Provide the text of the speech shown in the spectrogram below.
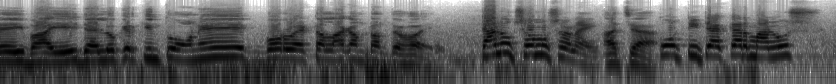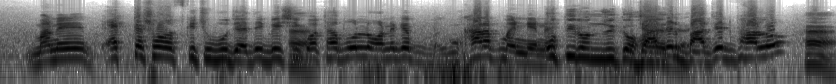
এই ভাই এই ডায়লগের কিন্তু অনেক বড় একটা লাগাম টানতে হয়। টানুক সমস্যা নাই। আচ্ছা। কোটি টাকার মানুষ মানে একটা সহজ কিছু বুঝায় দেয়। বেশি হ্যাঁ। কথা বললে অনেকে খারাপ মাইন্ডে নেয়। অতিরঞ্জিত হয়ে যাদের বাজেট ভালো হ্যাঁ।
